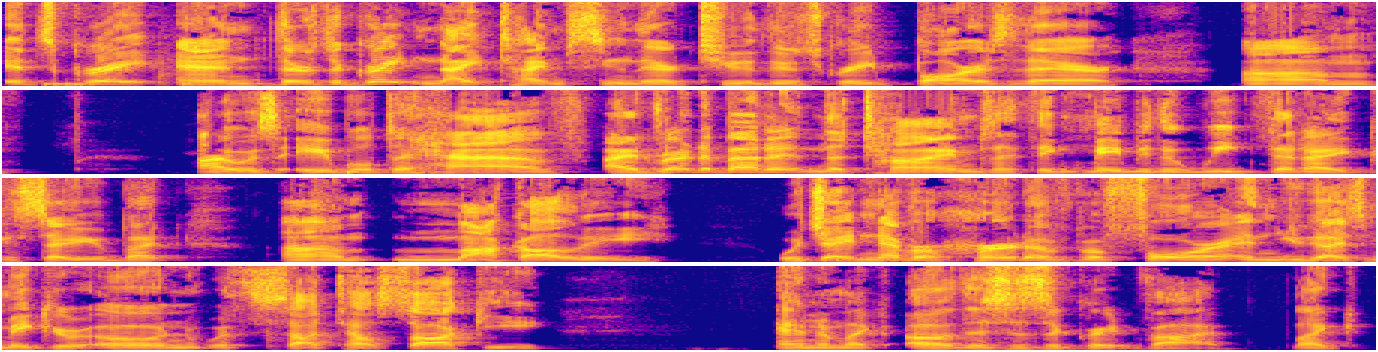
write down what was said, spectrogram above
it's great, and there's a great nighttime scene there too. There's great bars there. Um, I was able to have. I'd read about it in the Times. I think maybe the week that I could tell you, but um, makgeolli, which I'd never heard of before, and you guys make your own with Sawtelle sake, and I'm like, oh, this is a great vibe. Like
